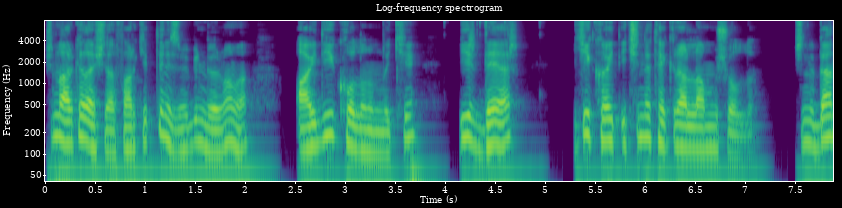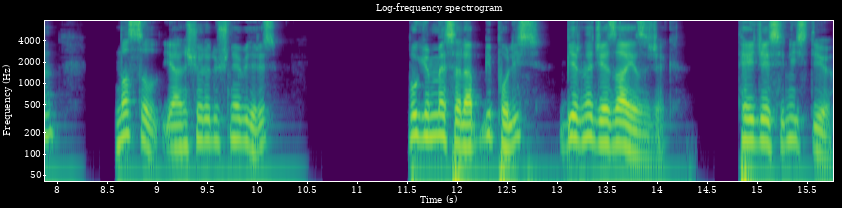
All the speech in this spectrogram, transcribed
Şimdi arkadaşlar fark ettiniz mi bilmiyorum ama ID kolonumdaki bir değer iki kayıt içinde tekrarlanmış oldu. Şimdi ben nasıl yani şöyle düşünebiliriz. Bugün mesela bir polis birine ceza yazacak. TC'sini istiyor.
